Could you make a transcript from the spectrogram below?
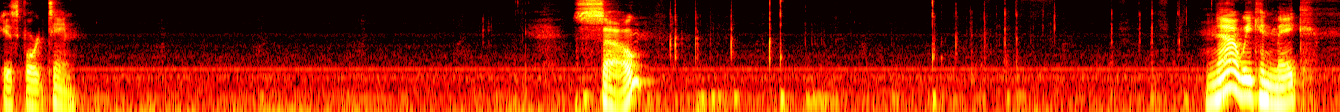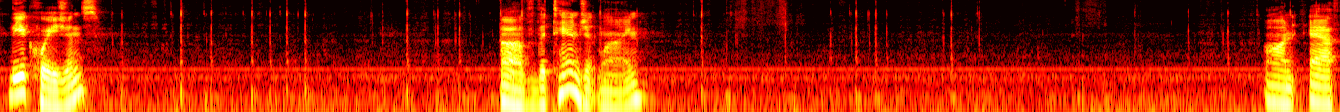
is 14. So now we can make the equations of the tangent line on f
